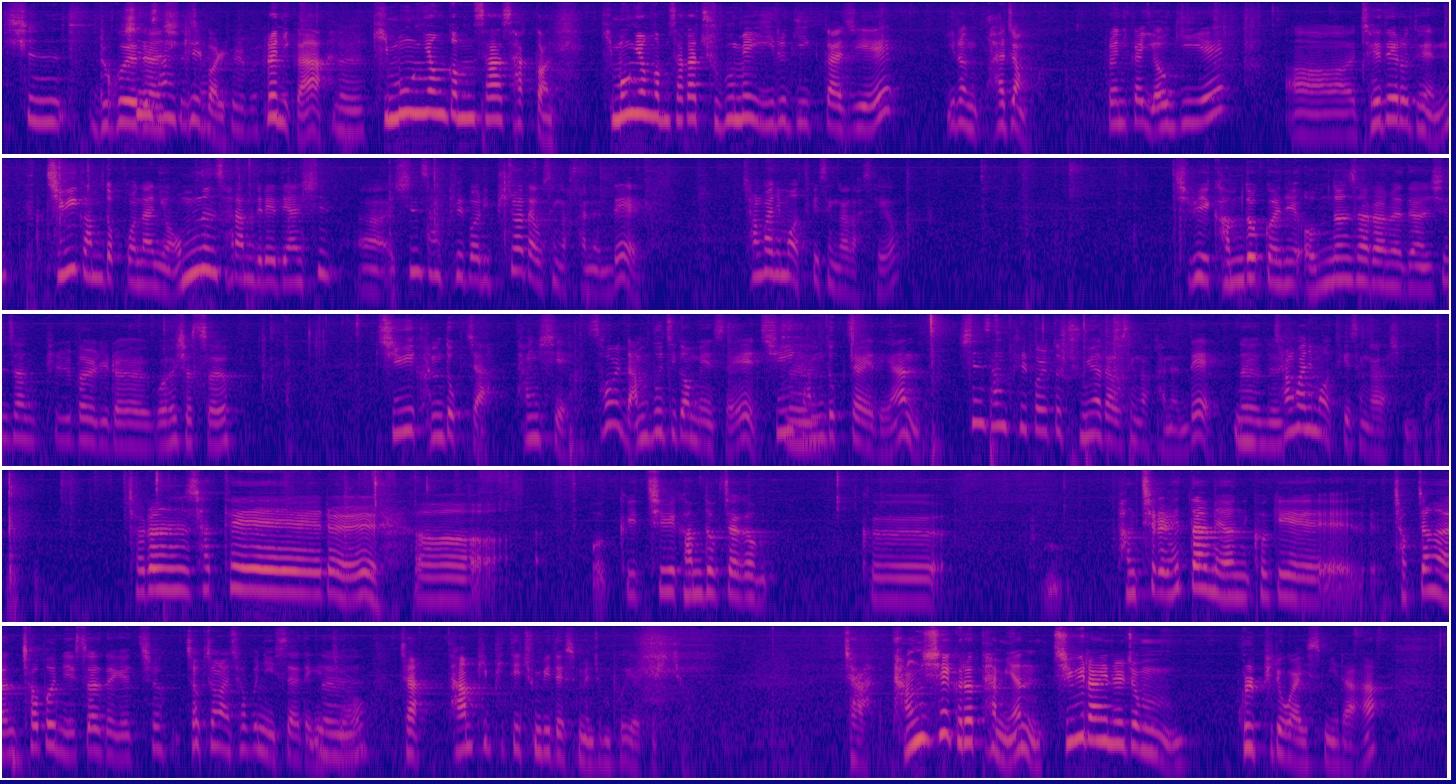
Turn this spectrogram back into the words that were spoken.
신 누구에 대한 신상 필벌. 신상필벌? 그러니까 네. 김홍영 검사 사건, 김홍영 검사가 죽음에 이르기까지의 이런 과정, 그러니까 여기에 어, 제대로 된 지휘 감독 권한이 없는 사람들에 대한 신, 어, 신상 필벌이 필요하다고 생각하는데 장관님은 어떻게 생각하세요? 지휘 감독관이 없는 사람에 대한 신상 필벌이라고 하셨어요? 지휘 감독자 당시에 서울 남부지검에서의 지휘 네. 감독자에 대한 신상 필벌도 중요하다고 생각하는데 네, 네. 장관님은 어떻게 생각하십니까? 저런 사태를 어, 그 지휘 감독자가 그 방치를 했다면 거기에 적정한 처분이 있어야 되겠죠. 적정한 처분이 있어야 되겠죠. 네. 자, 다음 PPT 준비됐으면 좀 보여주시죠. 자, 당시에 그렇다면 지휘 라인을 좀 볼 필요가 있습니다.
